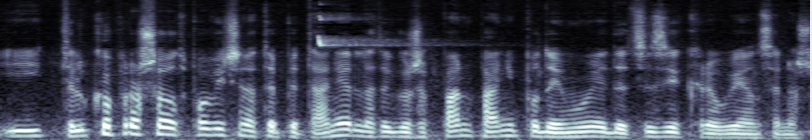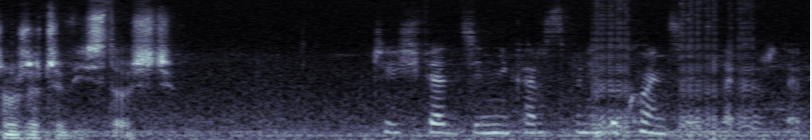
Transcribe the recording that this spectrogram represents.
I tylko proszę o odpowiedź na te pytania, dlatego że pan, pani podejmuje decyzje kreujące naszą rzeczywistość. Czyli świat dziennikarstwa nie do końca jest dla każdego.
